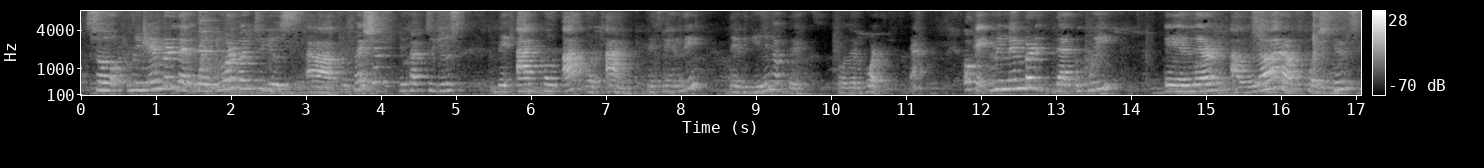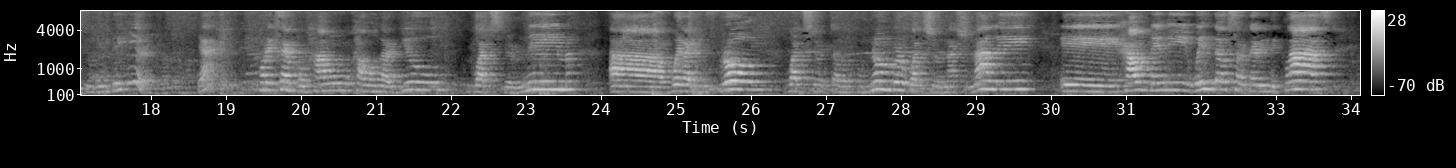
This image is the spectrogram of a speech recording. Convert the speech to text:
So remember that when you are going to use a profession, you have to use the article a or am, depending the beginning of the other word. Yeah? Okay, remember that we uh, learn a lot of questions during the year. Yeah? For example, how, how old are you? What's your name? Uh, where are you from? What's your telephone number? What's your nationality? Uh, how many windows are there in the class?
